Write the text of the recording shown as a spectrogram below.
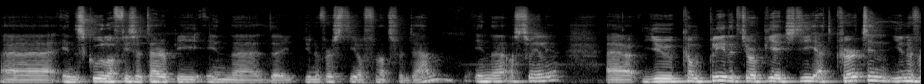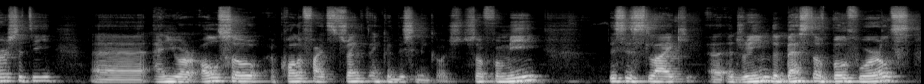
uh, in the School of Physiotherapy in the University of Notre Dame in Australia. you completed your PhD at Curtin University, and you are also a qualified strength and conditioning coach. So for me, this is like a, a dream, the best of both worlds.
